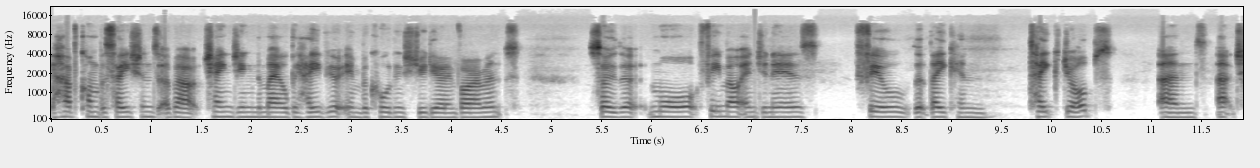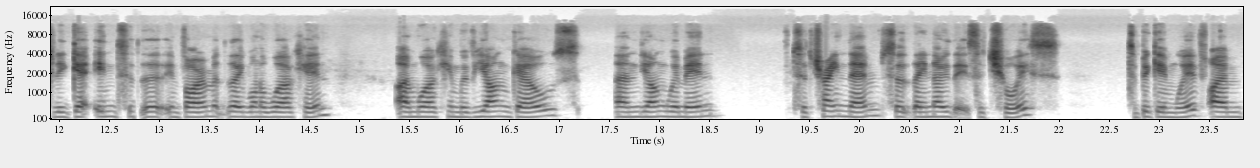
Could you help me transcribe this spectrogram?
have conversations about changing the male behavior in recording studio environments so that more female engineers feel that they can take jobs and actually get into the environment they want to work in. I'm working with young girls and young women to train them so that they know that it's a choice to begin with. I'm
